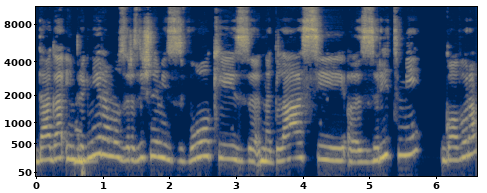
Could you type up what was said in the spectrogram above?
Da ga impregniramo z različnimi zvoki, z naglasi, eh, z ritmi govora.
